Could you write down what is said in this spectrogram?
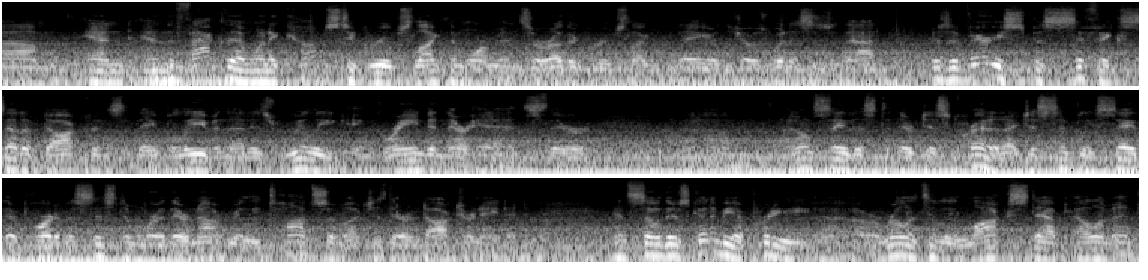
um, and and the fact that when it comes to groups like the Mormons or other groups like they or the Jehovah's Witnesses or that, there's a very specific set of doctrines that they believe in that is really ingrained in their heads. They're um, I don't say this to their discredit. I just simply say they're part of a system where they're not really taught so much as they're indoctrinated, and so there's going to be a pretty uh, a relatively lockstep element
